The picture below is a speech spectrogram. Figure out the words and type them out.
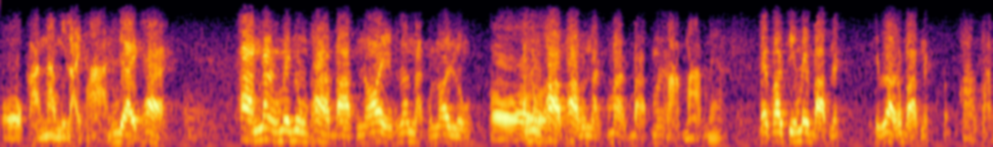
โอ้การนั่งมีหลายท่านะใหญ่ท่าโอ้ถ้านั่งไม่นุ่งผ้าบาปน้อยเพราะน้ำหนักมันน้อยลงโอ้ถ้านุ่งผ้าผ้ามันหนักมากบาปมาก บาปมากนะฮะแต่ความจริงไม่บาปนะเห็นว่าก็บาปนะครับครับ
